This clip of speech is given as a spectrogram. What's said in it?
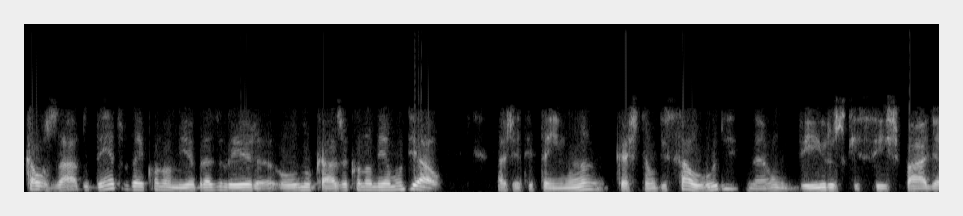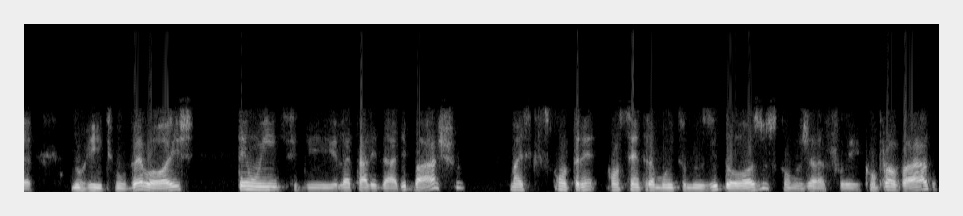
causado dentro da economia brasileira, ou no caso, a economia mundial. A gente tem uma questão de saúde, né, um vírus que se espalha no ritmo veloz, tem um índice de letalidade baixo, mas que se concentra muito nos idosos, como já foi comprovado,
